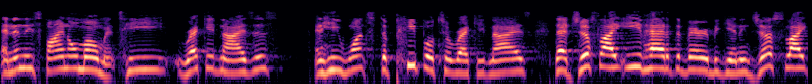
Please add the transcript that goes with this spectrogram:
And in these final moments, he recognizes and he wants the people to recognize that just like Eve had at the very beginning, just like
